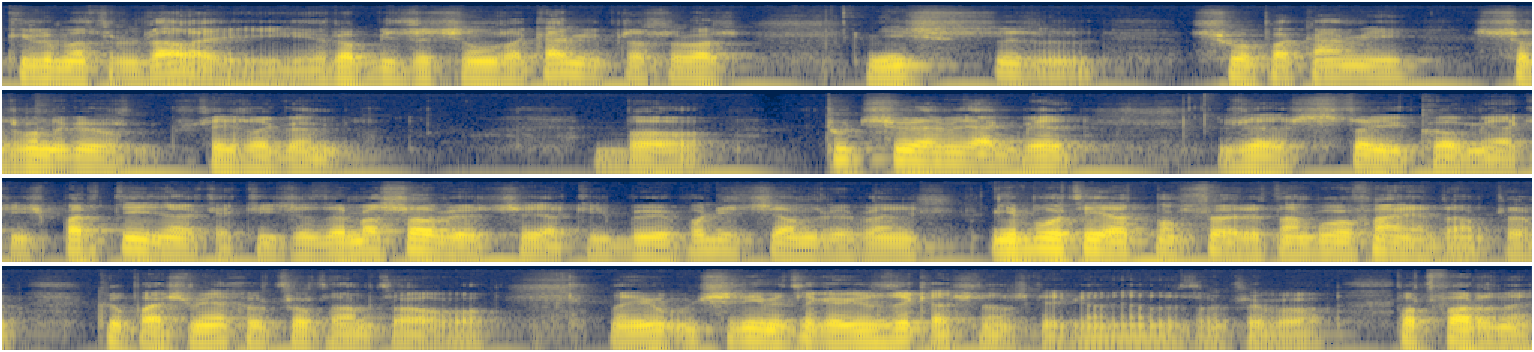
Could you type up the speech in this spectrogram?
km dalej i robić ze Ślązakami, pracować, niż z chłopakami z Czerwonego tej Zagłębia. Bo tu czułem jakby że stoi koło mnie jakiś partyjniak, jakiś zamasowy, czy jakiś były policjant. Nie było tej atmosfery, tam było fajnie, tam, tam kupa śmiechu, co tam to. No i uczyli mnie tego języka śląskiego, nie? To, to było potworny,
